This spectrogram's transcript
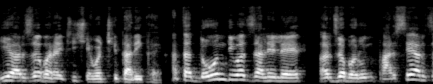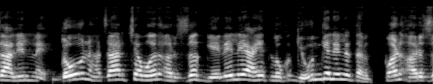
ही अर्ज भरायची शेवटची तारीख आहे. आता दोन दिवस झालेले आहेत अर्ज भरून फारसे अर्ज आलेले नाहीत. दोन हजारच्या वर अर्ज गेलेले आहेत लोक घेऊन गेलेले तर पण अर्ज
